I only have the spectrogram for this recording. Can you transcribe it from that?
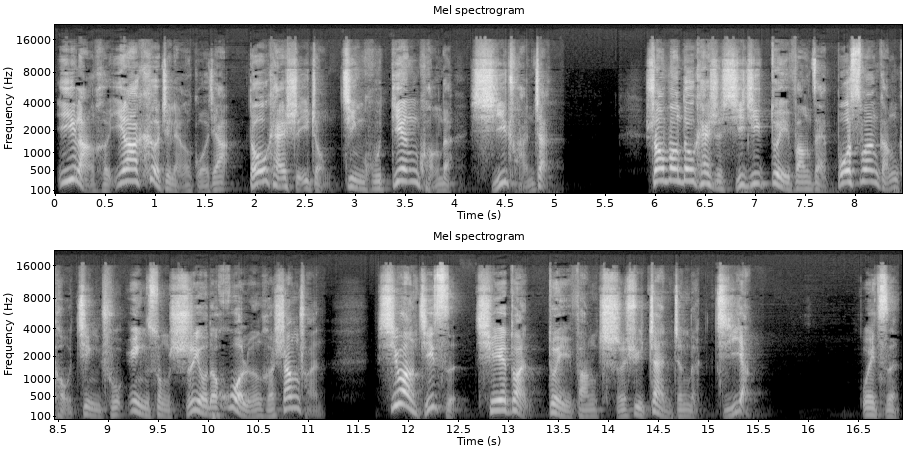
伊朗和伊拉克这两个国家都开始一种近乎癫狂的袭船战，双方都开始袭击对方在波斯湾港口进出运送石油的货轮和商船，希望借此切断对方持续战争的给养。为此，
